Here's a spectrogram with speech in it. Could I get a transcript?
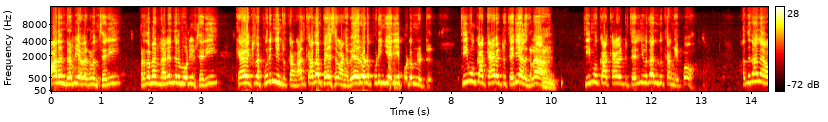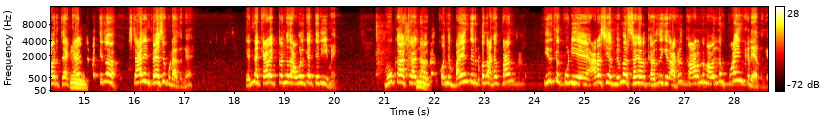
ஆர் என் ரவி அவர்களும் சரி பிரதமர் நரேந்திர மோடியும் சரி கேரக்டரை புரிஞ்சுட்டு இருக்காங்க. அதுக்காக தான் பேசுறாங்க. வேரோட பிடுங்கி எறியப்படும்னுட்டு. திமுக கேரக்டர் தெரியாதுங்களா. திமுக கேரக்டர் தெரிஞ்சுதான் இருக்காங்க இப்போ. அதனால அவர் கேரக்டர் பத்திலாம் ஸ்டாலின் பேசக்கூடாதுங்க. என்ன கேரக்டருங்கிறது அவங்களுக்கே தெரியுமே. மு க ஸ்டாலின் அவர்கள் கொஞ்சம் பயந்து இருப்பதாகத்தான் இருக்கக்கூடிய அரசியல் விமர்சகர் கருதுகிறார்கள். காரணம் அவரிடம் பாயிண்ட் கிடையாதுங்க.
